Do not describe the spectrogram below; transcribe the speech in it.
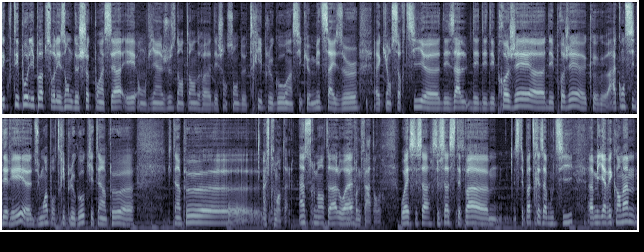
Vous écoutez Hop sur les ondes de choc.ca et on vient juste d'entendre euh, des chansons de Triple Go ainsi que Midsizer euh, qui ont sorti euh, des, al- des, des- des projets, euh, des projets que- à considérer, du moins pour Triple Go qui était un peu... qui était un peu Instrumental. instrumental ouais Pour nous faire attendre. Ouais, c'est ça, c'est ça. C'était pas, euh, c'était pas très abouti, euh, mais il y avait quand même,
